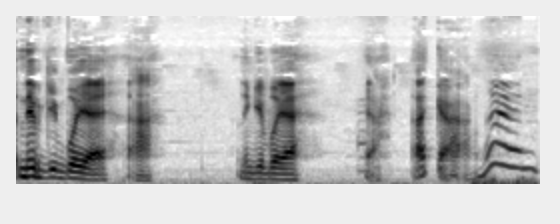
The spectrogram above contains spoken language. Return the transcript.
Ah, nêu kim bùi à. à. Nêu kim bùi à. À, à cảm ơn.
